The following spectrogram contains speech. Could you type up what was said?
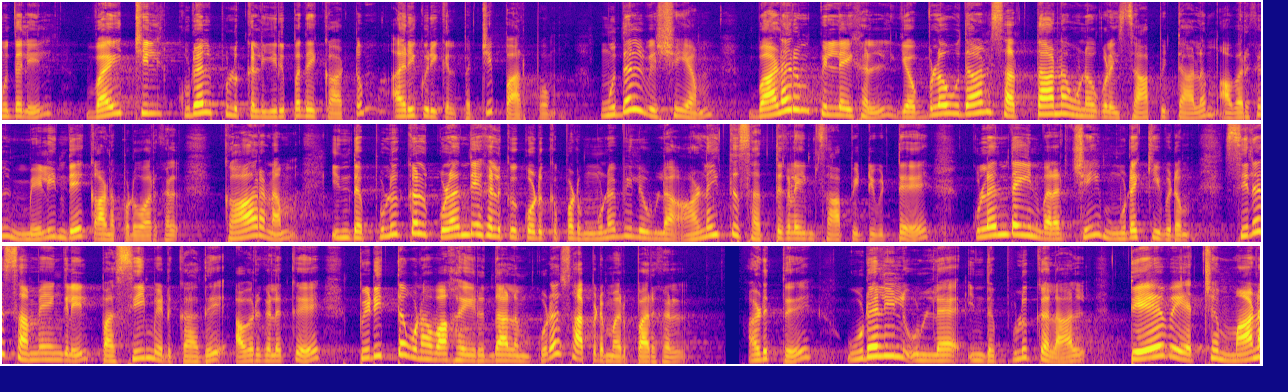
முதலில் வயிற்றில் குடல் புழுக்கள் இருப்பதை காட்டும் அறிகுறிகள் பற்றி பார்ப்போம். முதல் விஷயம் வளரும் பிள்ளைகள் எவ்வளவுதான் சத்தான உணவுகளை சாப்பிட்டாலும் அவர்கள் மெலிந்தே காணப்படுவார்கள். காரணம் இந்த புழுக்கள் குழந்தைகளுக்கு கொடுக்கப்படும் உணவில் உள்ள அனைத்து சத்துக்களையும் சாப்பிட்டுவிட்டு குழந்தையின் வளர்ச்சியை முடக்கிவிடும். சில சமயங்களில் பசியும் எடுக்காது அவர்களுக்கு பிடித்த உணவாக இருந்தாலும் கூட சாப்பிட மறுப்பார்கள். அடுத்து உடலில் உள்ள இந்த புழுக்களால் தேவையற்ற மன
